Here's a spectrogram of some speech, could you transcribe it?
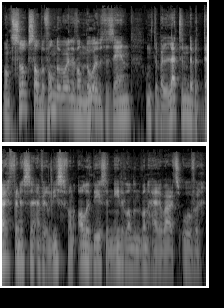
want zulks zal bevonden worden van nodig te zijn om te beletten de bederfenissen en verlies van alle deze Nederlanden van herwaarts over,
